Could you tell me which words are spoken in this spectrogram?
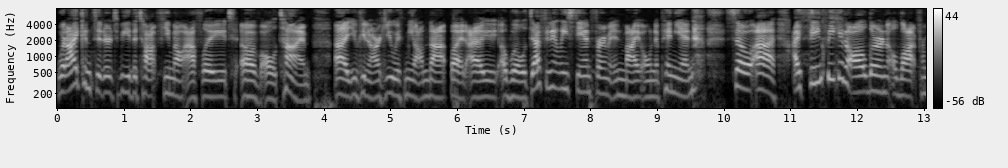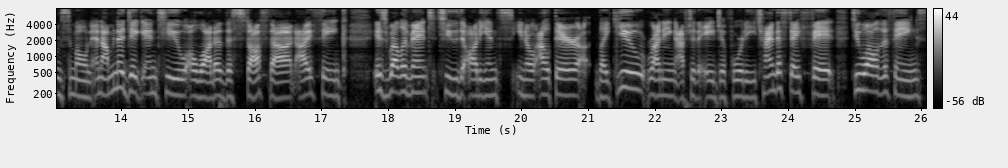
what I consider to be the top female athlete of all time. Uh, you can argue with me on that, but I will definitely stand firm in my own opinion. So uh, I think we can all learn a lot from Simone, and I'm going to dig into a lot of the stuff that I think is relevant to the audience, you know, out there like you running after the age of 40, trying to stay fit, do all the things,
